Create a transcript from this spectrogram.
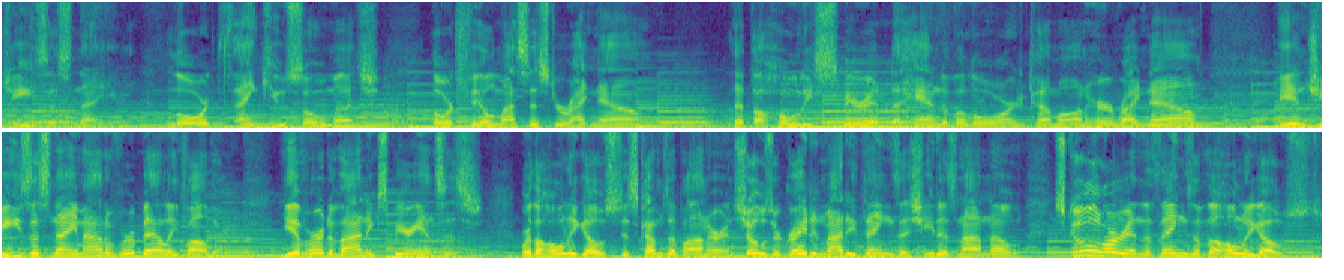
Jesus' name. Lord, thank you so much. Lord, fill my sister right now. Let the Holy Spirit, the hand of the Lord, come on her right now. In Jesus' name, out of her belly, Father. Give her divine experiences where the Holy Ghost just comes upon her and shows her great and mighty things that she does not know. School her in the things of the Holy Ghost.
